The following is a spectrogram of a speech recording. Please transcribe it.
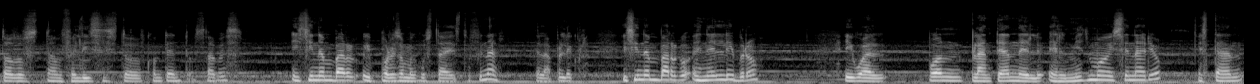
todos están felices y todos contentos, ¿sabes? Y sin embargo, y por eso me gusta este final de la película. Y sin embargo, en el libro, igual pon, plantean el, el mismo escenario, están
